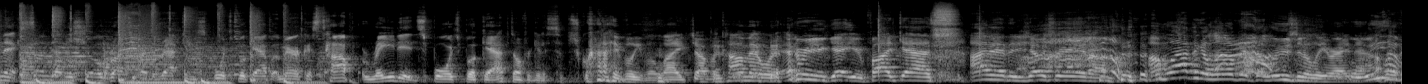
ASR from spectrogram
PHNX Sun Devil Show brought to you by the DraftKings Sportsbook app, America's top rated sportsbook app. Don't forget to subscribe, leave a like, drop a comment wherever you get your podcast. I'm Anthony Totri, and I'm, I'm laughing a little bit delusionally right now. We have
